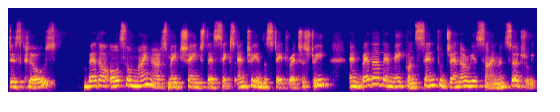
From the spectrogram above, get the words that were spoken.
disclose whether also minors may change their sex entry in the state registry and whether they may consent to gender reassignment surgery.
